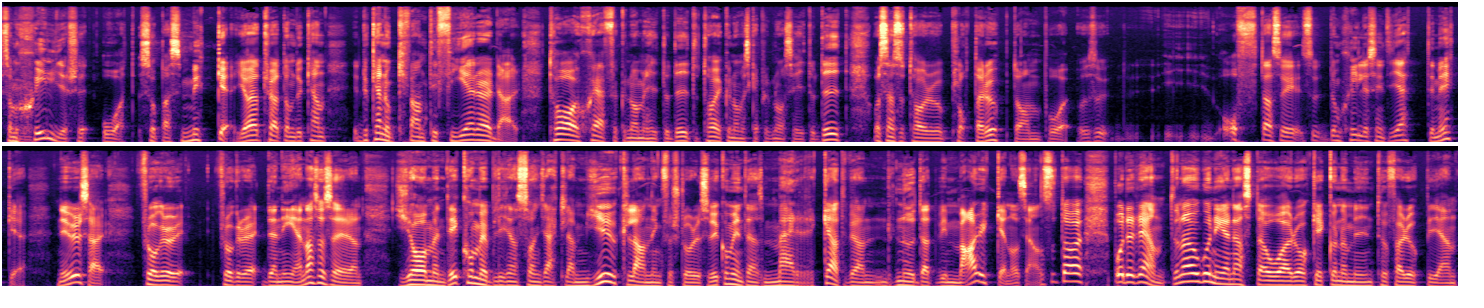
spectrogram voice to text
som mm. skiljer sig åt så pass mycket. Jag tror att om du kan, du kan nog kvantifiera det där. Ta chefekonomer hit och dit och ta ekonomiska prognoser hit och dit och sen så tar du och plottar upp dem på... Så, ofta så, är, så de skiljer sig inte jättemycket. Nu är det så här, frågar du Frågar du den ena så säger den Ja, men det kommer bli en sån jäkla mjuk landning förstår du, så vi kommer inte ens märka att vi har nuddat vid marken och sen så tar både räntorna och går ner nästa år och ekonomin tuffar upp igen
